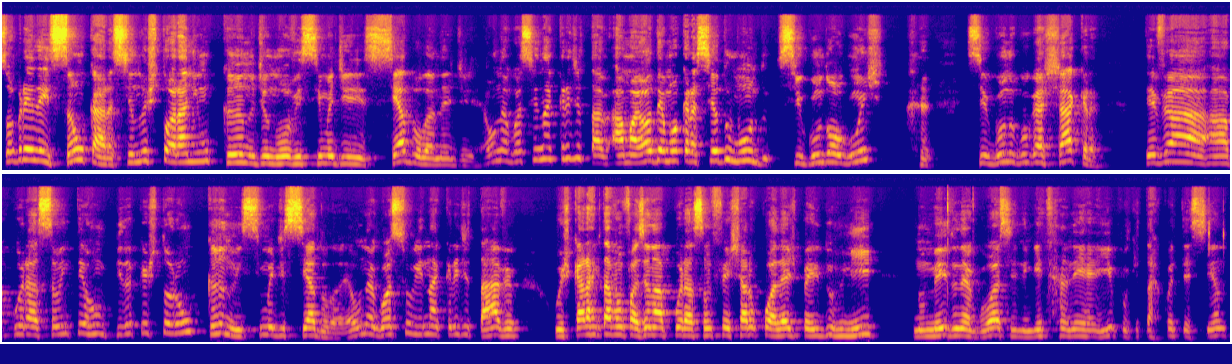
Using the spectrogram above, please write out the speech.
Sobre a eleição, cara, se não estourar nenhum cano de novo em cima de cédula, né? De, é um negócio inacreditável. A maior democracia do mundo, segundo alguns, segundo Guga Chakra, teve a, a, apuração interrompida porque estourou um cano em cima de cédula. É um negócio inacreditável. Os caras que estavam fazendo a apuração fecharam o colégio para ir dormir no meio do negócio e ninguém está nem aí porque está acontecendo.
